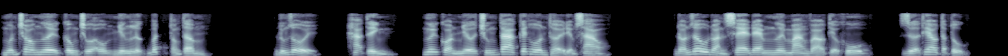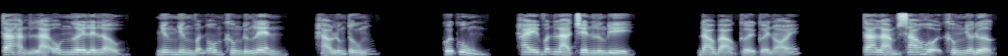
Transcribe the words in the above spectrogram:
muốn cho ngươi công chúa ôm nhưng lực bất tòng tâm. Đúng rồi, hạ tình, ngươi còn nhớ chúng ta kết hôn thời điểm sao? Đón dâu đoàn xe đem ngươi mang vào tiểu khu, dựa theo tập tục, ta hẳn là ôm ngươi lên lầu, nhưng nhưng vẫn ôm không đứng lên, hảo lung túng. Cuối cùng, hay vẫn là trên lưng đi. Đào bảo cười cười nói, ta làm sao hội không nhớ được.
